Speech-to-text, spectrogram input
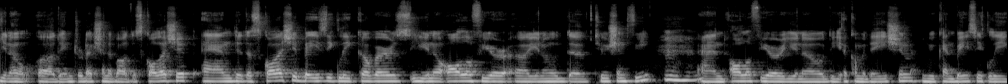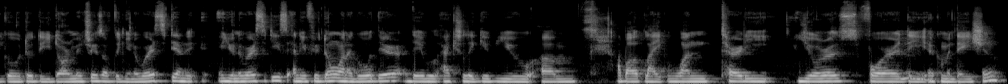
you know uh, the introduction about the scholarship and the scholarship basically covers you know all of your uh, you know the tuition fee mm-hmm. and all of your you know the accommodation you can basically go to the dormitories of the university and the universities and if you don't want to go there they will actually give you um, about like 130 euros for mm-hmm. the mm. accommodation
